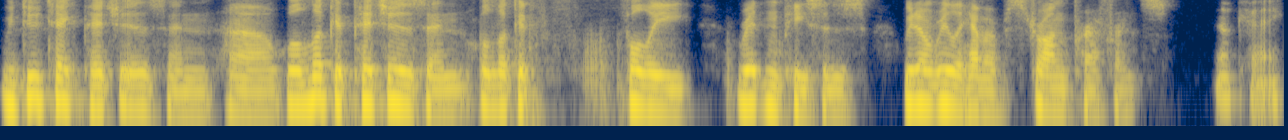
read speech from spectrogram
We do take pitches, and uh, we'll look at pitches, and we'll look at fully written pieces. We don't really have a strong preference. Okay.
